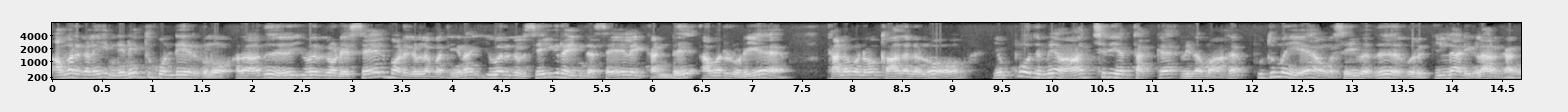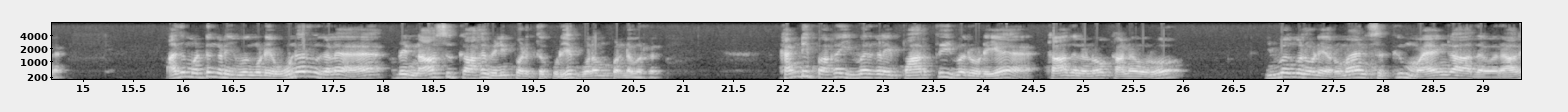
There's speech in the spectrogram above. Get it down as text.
அவர்களை நினைத்து கொண்டே இருக்கணும். அதாவது இவர்களுடைய செயல்பாடுகளில் பார்த்தீங்கன்னா இவர்கள் செய்கிற இந்த செயலை கண்டு அவர்களுடைய கணவனோ காதலனோ எப்போதுமே ஆச்சரியத்தக்க விதமாக புதுமையை அவங்க செய்வது ஒரு கில்லாடிகளாக இருக்காங்க. அது மட்டும் கிடையாது இவங்களுடைய உணர்வுகளை அப்படியே நாசுக்காக வெளிப்படுத்தக்கூடிய குணம் கொண்டவர்கள். கண்டிப்பாக இவர்களை பார்த்து இவருடைய காதலனோ கணவரோ இவங்களுடைய ரொமான்ஸுக்கு மயங்காதவராக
